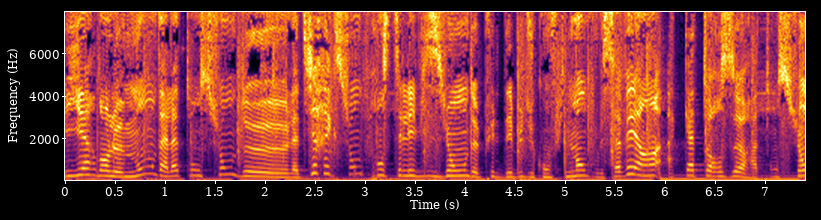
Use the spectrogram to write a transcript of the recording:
hier dans Le Monde à l'attention de la direction de France Télévisions depuis le début du confinement. Vous le savez, hein, à 14 heures, attention.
